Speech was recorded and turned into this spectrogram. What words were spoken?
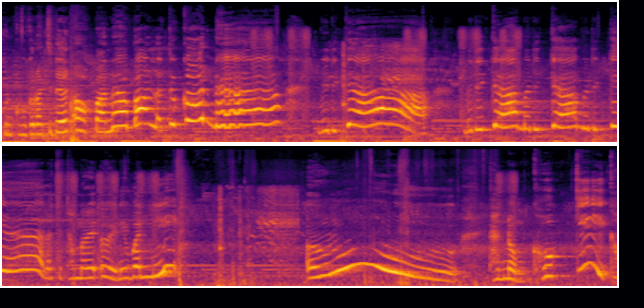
คุณครูกำลังจะเดินออกมาหน้าบ้านแล้วทุกคนนะมิดิกามิดิกามิดิกามิดิกาเราจะทำอะไรเอ่ยในวันนี้โอ้ขนมคุกกี้ข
